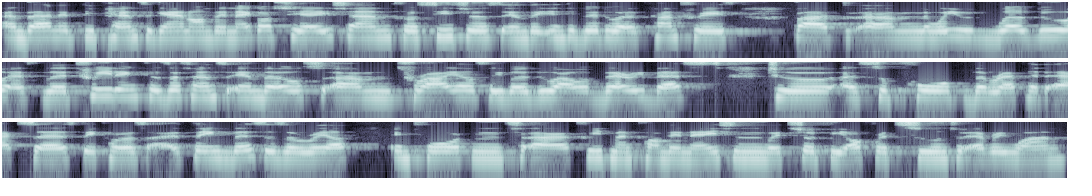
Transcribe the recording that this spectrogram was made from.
and then it depends again on the negotiation procedures in the individual countries. But um, we will do as the treating physicians in those um, trials, we will do our very best to uh, support the rapid access because I think this is a real important uh, treatment combination which should be offered soon to everyone.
